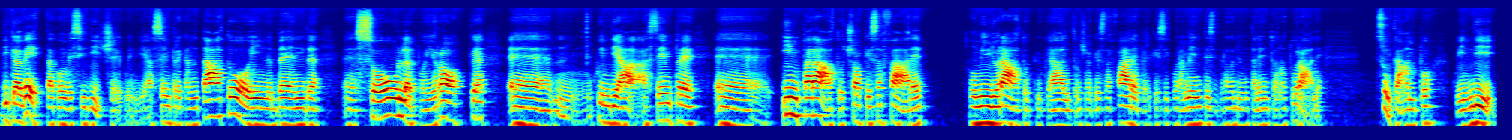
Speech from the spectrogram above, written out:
di gavetta, come si dice, quindi ha sempre cantato in band eh, soul, poi rock, eh, quindi ha, ha sempre eh, imparato ciò che sa fare o migliorato più che altro ciò che sa fare perché sicuramente si tratta di un talento naturale sul campo, quindi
